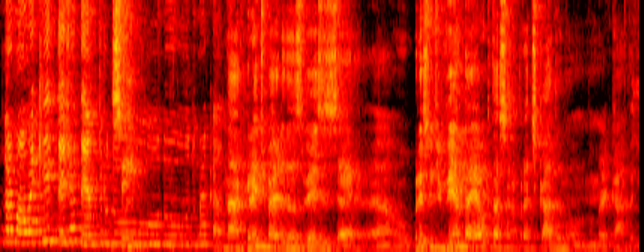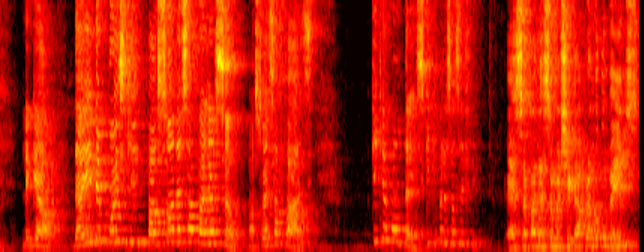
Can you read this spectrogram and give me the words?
o normal é que esteja dentro do, Sim. do, do mercado. Na grande maioria das vezes, é, é, o preço de venda é o que está sendo praticado no, no mercado. Legal. Daí depois que passou nessa avaliação, passou essa fase, o que, que acontece? O que, que precisa ser feito? Essa avaliação vai chegar para a Rodobens,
